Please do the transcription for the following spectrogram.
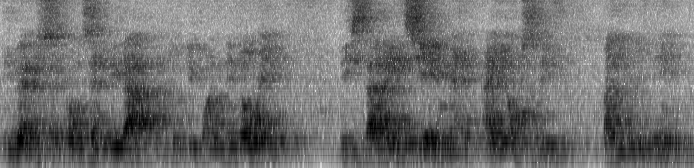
diverse, consentirà a tutti quanti noi di stare insieme ai nostri bambini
